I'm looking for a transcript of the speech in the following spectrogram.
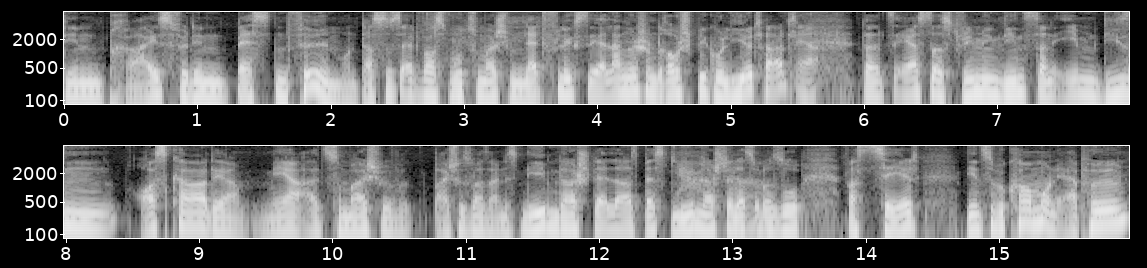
den Preis für den besten Film. Und das ist etwas, wo zum Beispiel Netflix sehr lange schon drauf spekuliert hat, ja. als erster Streamingdienst dann eben diesen Oscar, der mehr als zum Beispiel beispielsweise eines Nebendarstellers, besten ja, Nebendarstellers klar. oder so was zählt, den zu bekommen. Und Apple,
